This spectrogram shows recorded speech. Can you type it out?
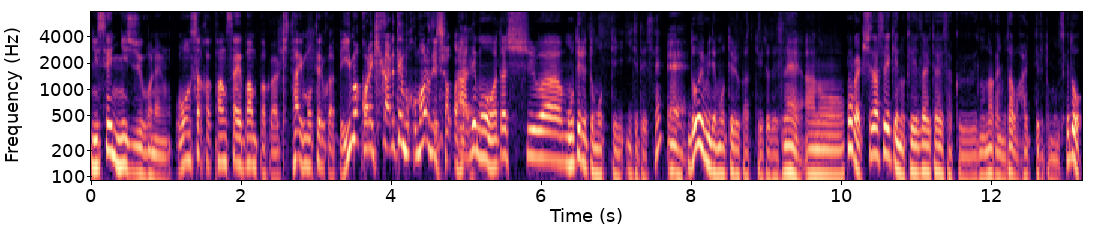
2025年大阪・関西万博が期待持てるかって今これ聞かれても困るでしょあでも私は持てると思っていてですね、ええ、どういう意味で持てるかっていうとですねあの今回岸田政権の経済対策の中にも多分入ってると思うんですけど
